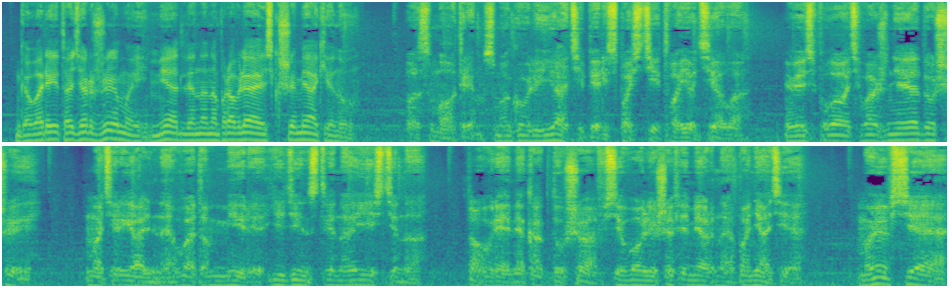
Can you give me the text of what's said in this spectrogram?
— говорит одержимый, медленно направляясь к Шемякину. «Посмотрим, смогу ли я теперь спасти твое тело. Ведь плоть важнее души. Материальная в этом мире единственная истина, в то время как душа всего лишь эфемерное понятие. Мы все...»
